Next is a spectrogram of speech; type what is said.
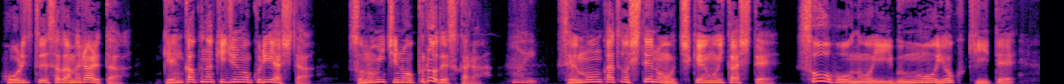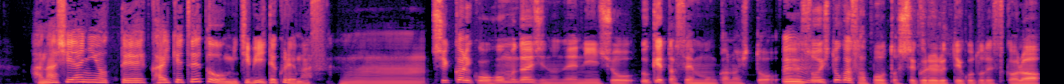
法律で定められた厳格な基準をクリアしたその道のプロですからはい専門家としての知見を生かして双方の言い分をよく聞いて話し合いによって解決へと導いてくれます。うーんしっかりこう法務大臣のね認証を受けた専門家の人、えーうんそういう人がサポートしてくれるっていうことですから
